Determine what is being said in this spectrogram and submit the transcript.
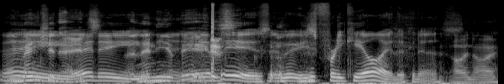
You mentioned Ed, Eddie. and then he appears. appears his freaky eye looking at us. I know.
